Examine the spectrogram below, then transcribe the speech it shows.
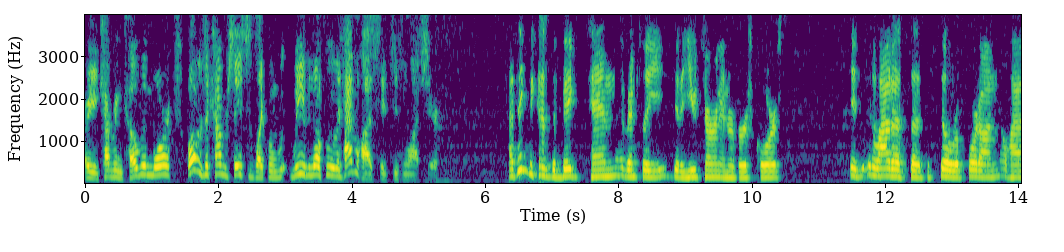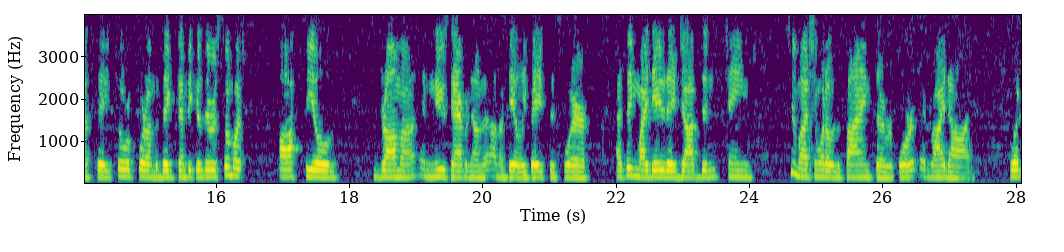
Are you covering COVID more? What was the conversations like when we, we even know if we would have Ohio State season last year? I think because the Big Ten eventually did a U turn and reverse course, it, it allowed us to, to still report on Ohio State, still report on the Big Ten because there was so much off field drama and news happening on, on a daily basis where I think my day to day job didn't change too much in what I was assigned to report and write on. What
